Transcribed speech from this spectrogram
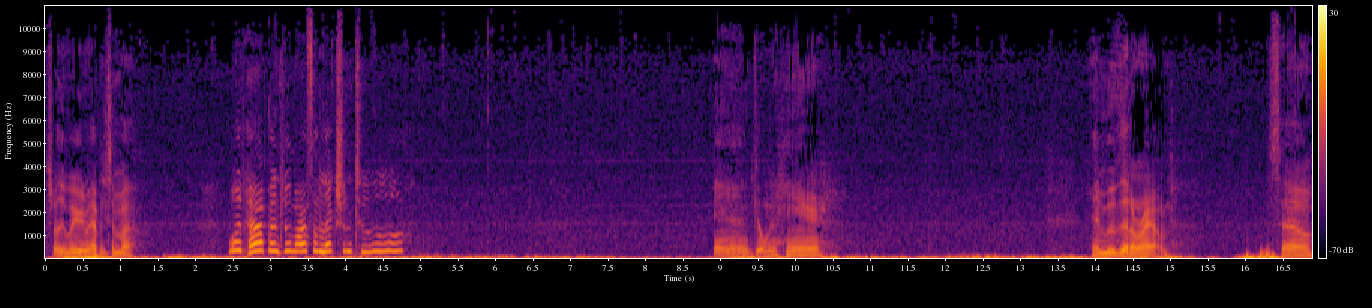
it's really weird. What happened to my What happened to my selection tool? And go in here and move that around. So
